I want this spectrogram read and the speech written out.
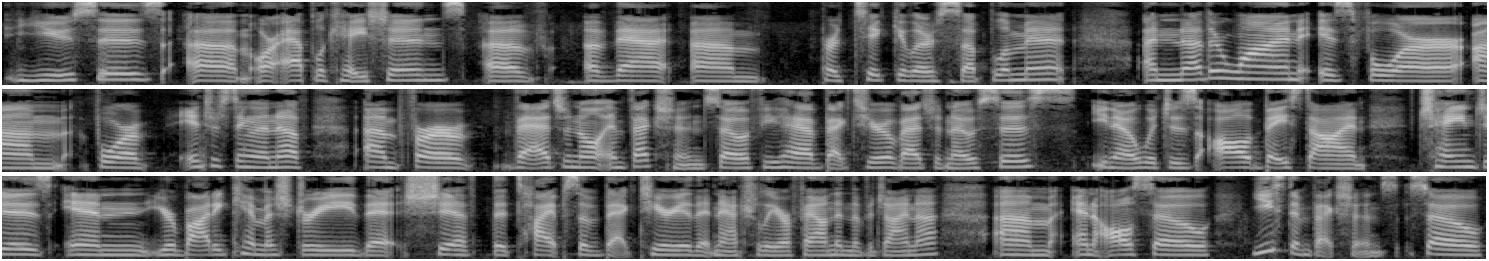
uses um, or applications of of that um, particular supplement. Another one is for um, for interestingly enough um, for vaginal infection. So if you have bacterial vaginosis, you know, which is all based on changes in your body chemistry that shift the types of bacteria that naturally are found in the vagina, um, and also yeast infections. So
